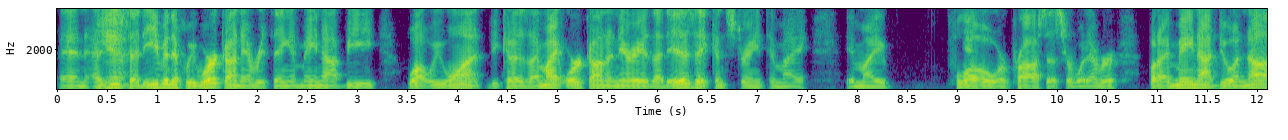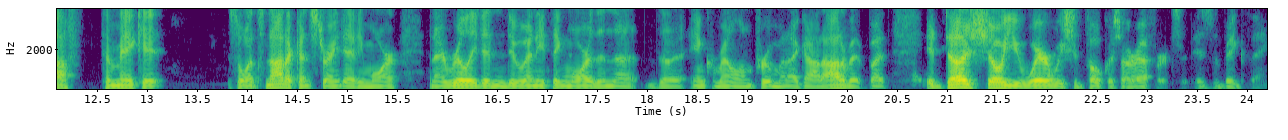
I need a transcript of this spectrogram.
And as you said, even if we work on everything, it may not be what we want because I might work on an area that is a constraint in my in my flow or process or whatever, but I may not do enough to make it so it's not a constraint anymore. And I really didn't do anything more than the the incremental improvement I got out of it. But it does show you where we should focus our efforts is the big thing.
